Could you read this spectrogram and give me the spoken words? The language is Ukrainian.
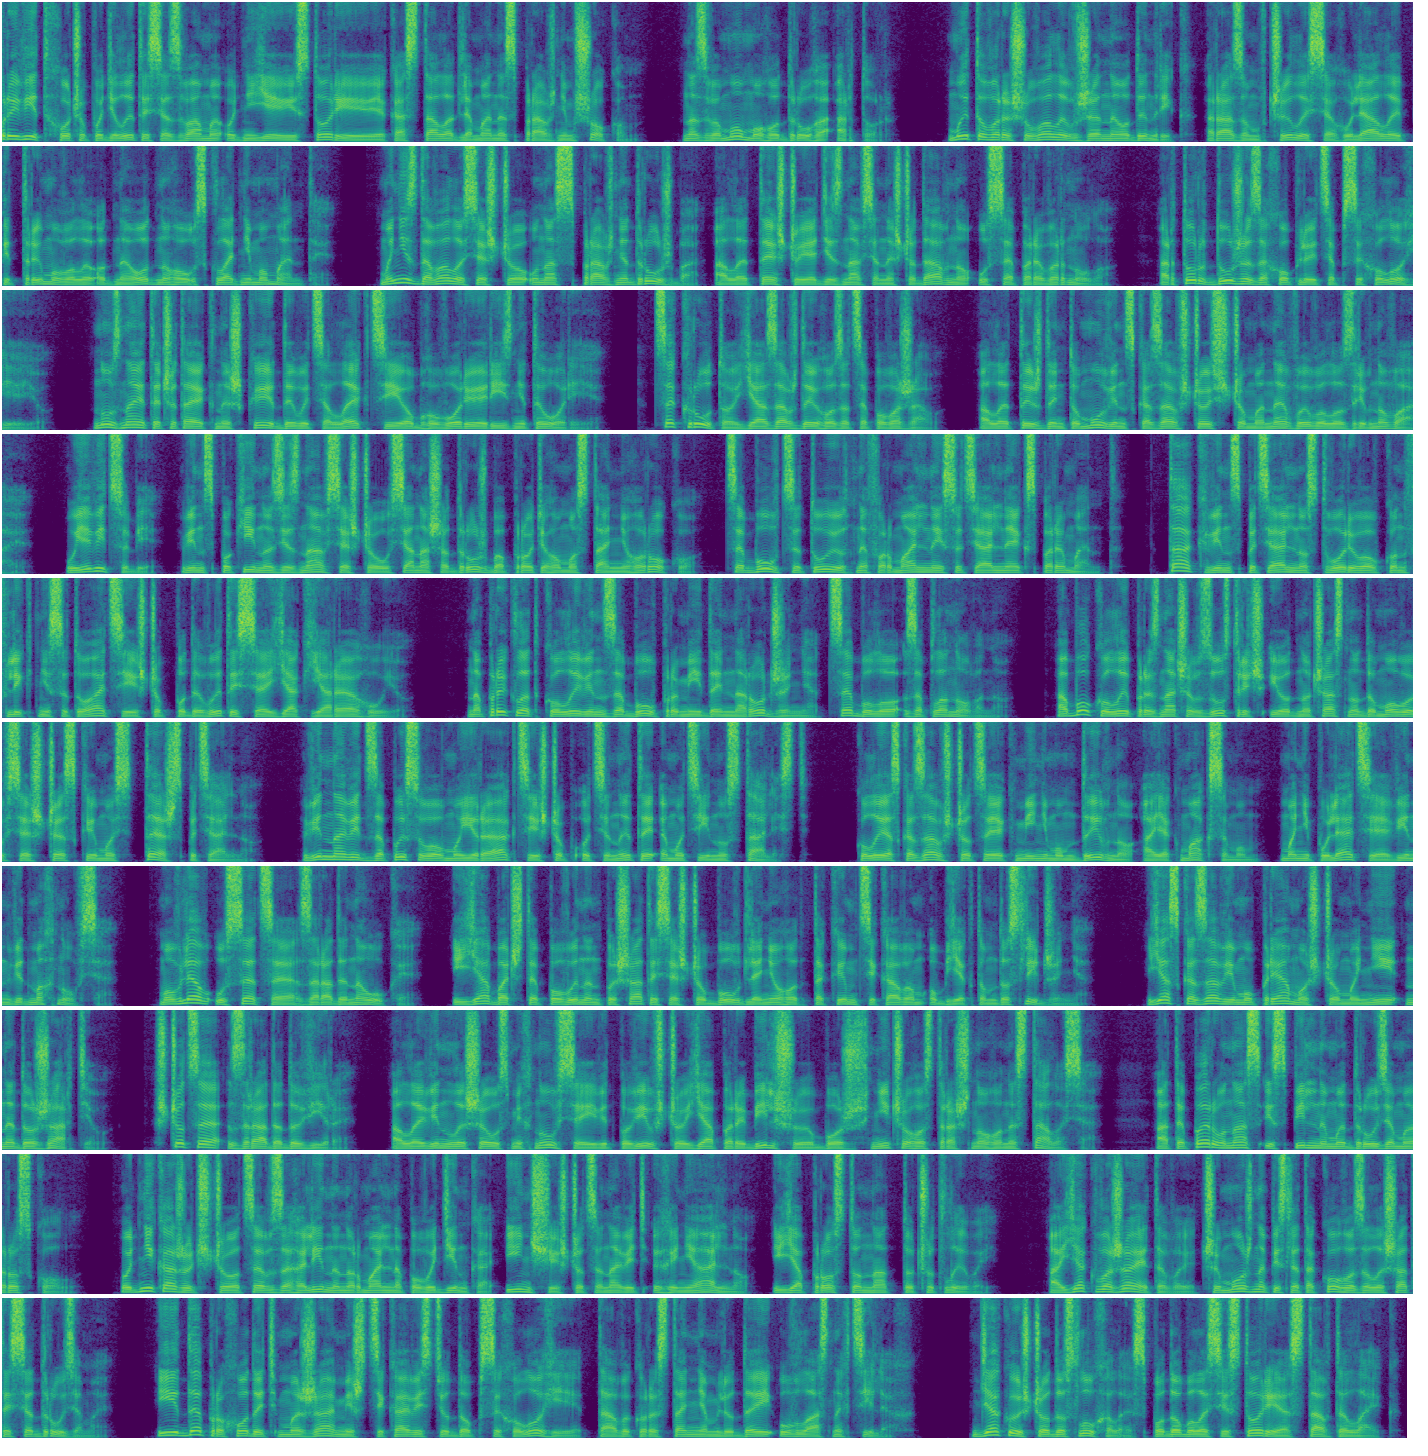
Привіт, хочу поділитися з вами однією історією, яка стала для мене справжнім шоком. Назвемо мого друга Артур. Ми товаришували вже не один рік, разом вчилися, гуляли, підтримували одне одного у складні моменти. Мені здавалося, що у нас справжня дружба, але те, що я дізнався нещодавно, усе перевернуло. Артур дуже захоплюється психологією. Ну, знаєте, читає книжки, дивиться лекції, обговорює різні теорії. Це круто, я завжди його за це поважав. Але тиждень тому він сказав щось, що мене вивело з рівноваги. Уявіть собі, він спокійно зізнався, що уся наша дружба протягом останнього року це був, цитую, неформальний соціальний експеримент. Так, він спеціально створював конфліктні ситуації, щоб подивитися, як я реагую. Наприклад, коли він забув про мій день народження, це було заплановано. Або коли призначив зустріч і одночасно домовився ще з кимось теж спеціально. Він навіть записував мої реакції, щоб оцінити емоційну сталість. Коли я сказав, що це як мінімум дивно, а як максимум маніпуляція, він відмахнувся. Мовляв, усе це заради науки, і я, бачте, повинен пишатися, що був для нього таким цікавим об'єктом дослідження. Я сказав йому прямо, що мені не до жартів, що це зрада довіри. Але він лише усміхнувся і відповів, що я перебільшую, бо ж нічого страшного не сталося. А тепер у нас із спільними друзями розкол. Одні кажуть, що це взагалі ненормальна поведінка, інші, що це навіть геніально, і я просто надто чутливий. А як вважаєте ви, чи можна після такого залишатися друзями? І де проходить межа між цікавістю до психології та використанням людей у власних цілях? Дякую, що дослухали. Сподобалась історія, ставте лайк.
